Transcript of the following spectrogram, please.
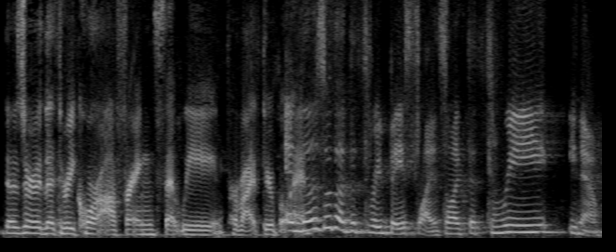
those are the three core offerings that we provide through Belay. And those are the, the three baselines. So like the three, you know,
